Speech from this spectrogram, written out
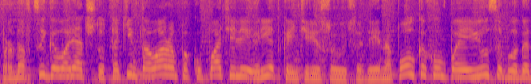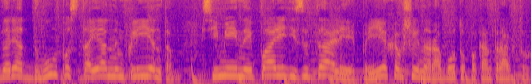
Продавцы говорят, что таким товаром покупатели редко интересуются. Да и на полках он появился благодаря двум постоянным клиентам – семейной паре из Италии, приехавшей на работу по контракту.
